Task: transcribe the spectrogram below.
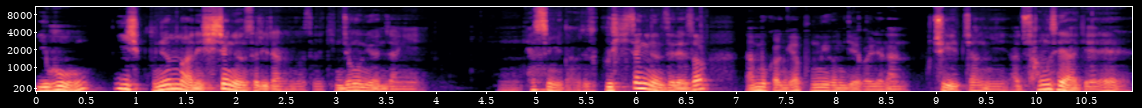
이후 29년 만에 시정연설이라는 것을 김정은 위원장이 음, 했습니다. 그래서 그 시정연설에서 남북관계와 북미관계에 관련한 북측의 입장이 아주 상세하게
